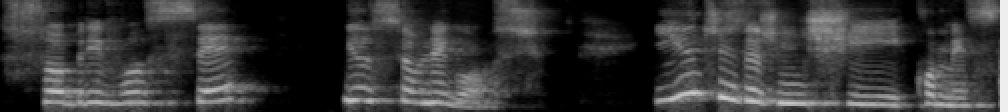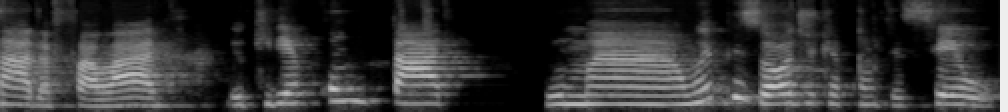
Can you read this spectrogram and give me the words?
sobre você e o seu negócio. E antes da gente começar a falar, eu queria contar uma, um episódio que aconteceu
